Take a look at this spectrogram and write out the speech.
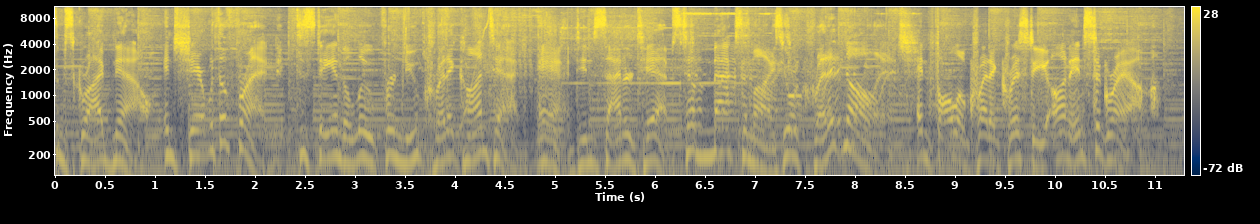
Subscribe now and share with a friend to stay in the loop for new credit content and insider tips to maximize your credit knowledge. And follow Credit Christie on Instagram.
